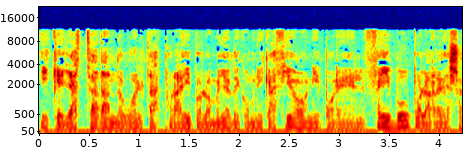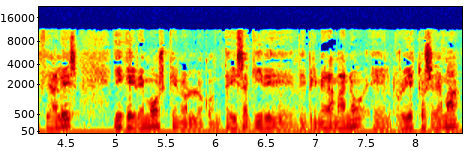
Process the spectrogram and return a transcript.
y que ya está dando vueltas por ahí, por los medios de comunicación y por el Facebook, por las redes sociales y queremos que nos lo contéis aquí de, primera mano. El proyecto se llama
